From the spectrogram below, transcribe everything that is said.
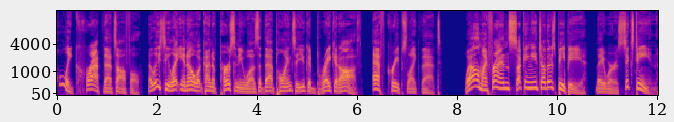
Holy crap, that's awful. At least he let you know what kind of person he was at that point so you could break it off. F creeps like that. Well, my friends sucking each other's pee pee. They were 16.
